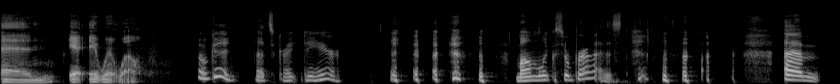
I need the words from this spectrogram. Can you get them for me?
and it, it went well. Oh, good. That's great to hear. Mom looks surprised. Um,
